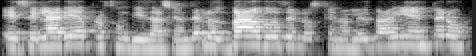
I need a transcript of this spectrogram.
es el área de profundización de los vagos, de los que no les va bien, pero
